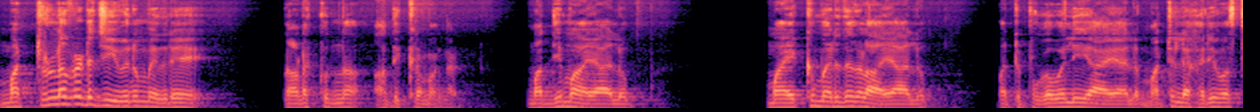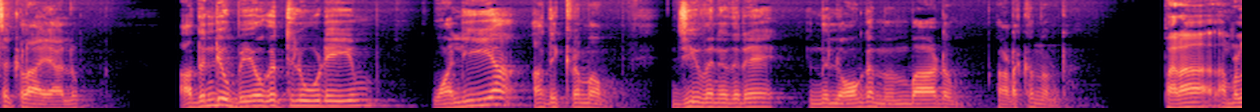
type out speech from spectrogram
മറ്റുള്ളവരുടെ ജീവനും എതിരെ നടക്കുന്ന അതിക്രമങ്ങൾ. മദ്യമായാലും മയക്കുമരുന്നുകളായാലും മറ്റ് പുകവലിയായാലും മറ്റ് ലഹരി വസ്തുക്കളായാലും അതിന്റെ ഉപയോഗത്തിലൂടെയും വലിയ അതിക്രമം ജീവനെതിരെ ഇന്ന് ലോകമെമ്പാടും നടക്കുന്നുണ്ട്. പല നമ്മൾ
